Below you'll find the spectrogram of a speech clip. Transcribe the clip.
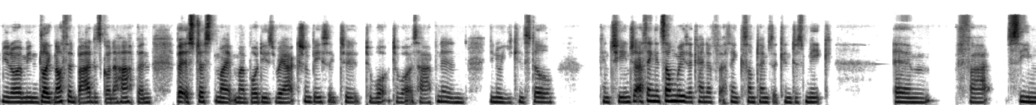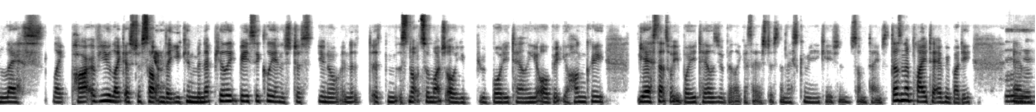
You know, I mean, like nothing bad is going to happen, but it's just my my body's reaction basic to to what to what is happening, and you know, you can still can change it. I think in some ways, it kind of I think sometimes it can just make um fat seem less like part of you like it's just something yeah. that you can manipulate basically and it's just you know and it, it's not so much oh you, your body telling you oh but you're hungry yes that's what your body tells you but like i said it's just a miscommunication sometimes it doesn't apply to everybody um, mm-hmm. um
